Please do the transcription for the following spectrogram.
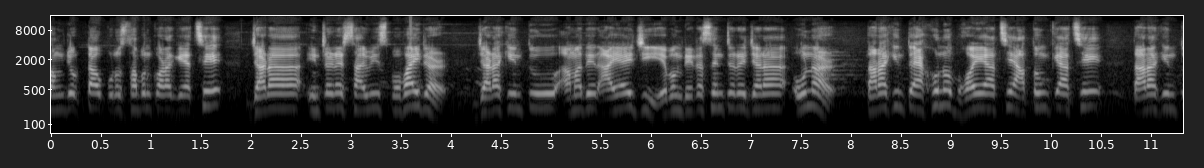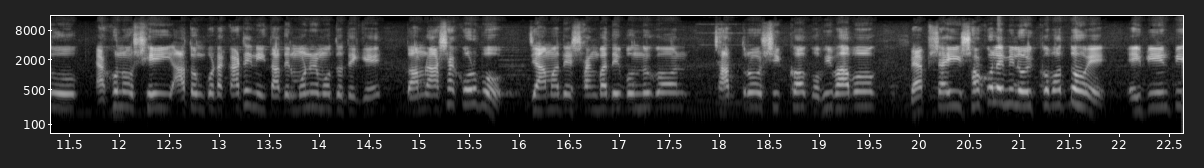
সংযোগটাও পুনঃস্থাপন করা গেছে। যারা ইন্টারনেট সার্ভিস প্রোভাইডার যারা কিন্তু আমাদের আইআইজি এবং ডেটা সেন্টারের যারা ওনার তারা কিন্তু এখনও ভয়ে আছে, আতঙ্কে আছে। তারা কিন্তু এখনও সেই আতঙ্কটা কাটেনি তাদের মনের মধ্য থেকে। তো আমরা আশা করব যে আমাদের সাংবাদিক বন্ধুগণ, ছাত্র, শিক্ষক, অভিভাবক, ব্যবসায়ী সকলে মিলে ঐক্যবদ্ধ হয়ে এই বিএনপি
